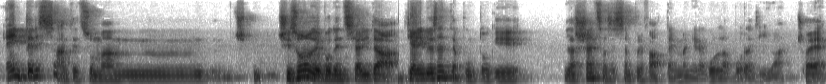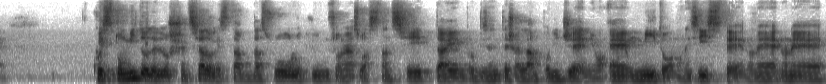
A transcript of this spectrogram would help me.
è interessante, insomma, mh, ci sono delle potenzialità. Tieni presente appunto che la scienza si è sempre fatta in maniera collaborativa, cioè questo mito dello scienziato che sta da solo chiuso nella sua stanzetta e improvvisamente c'è il lampo di genio è un mito, non esiste, non è, non, è,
